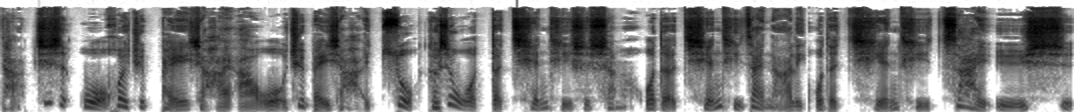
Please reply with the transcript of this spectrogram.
他。其实我会去陪小孩啊，我去陪小孩做，可是我的前提是什么？我的前提在哪里？我的前提在于是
